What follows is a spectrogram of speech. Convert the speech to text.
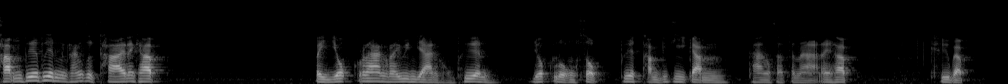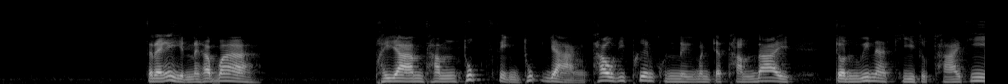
ทำเพื่อเพื่อนเป็นครั้งสุดท้ายนะครับ ไปยกร่างไร้วิญญาณของเพื่อน ยกลงศพเพื่อทำพิธีกรรมทางศาสนานะครับ คือแบบ แสดงให้เห็นนะครับว่า พยายามทำทุกสิ่งทุกอย่างเท่าที่เพื่อนคนหนึ่งมันจะทำได้จนวินาทีสุดท้ายที่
